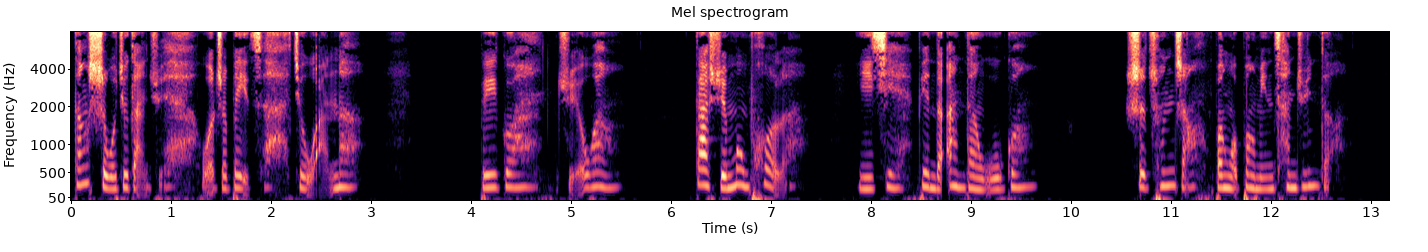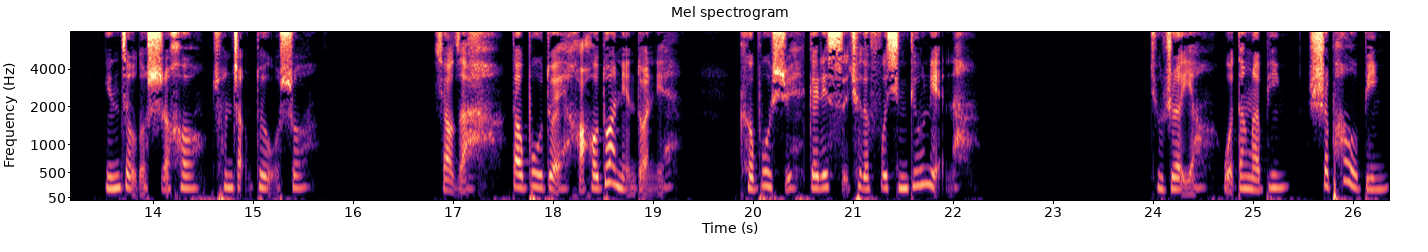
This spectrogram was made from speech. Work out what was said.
当时我就感觉我这辈子就完了，悲观绝望，大学梦破了，一切变得暗淡无光。”是村长帮我报名参军的。临走的时候，村长对我说：“小子，到部队好好锻炼锻炼，可不许给你死去的父亲丢脸呐。”就这样，我当了兵，是炮兵。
